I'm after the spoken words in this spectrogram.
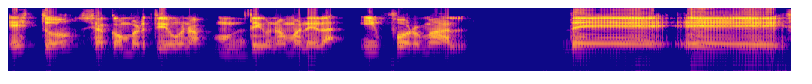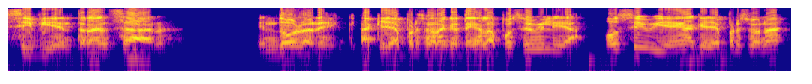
esto se ha convertido una, de una manera informal de, eh, si bien transar en dólares aquella persona que tenga la posibilidad, o si bien aquella persona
